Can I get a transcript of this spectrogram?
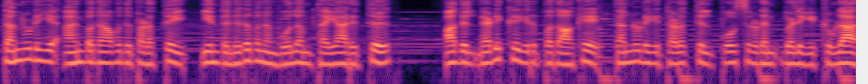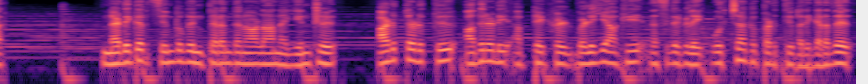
தன்னுடைய ஐம்பதாவது படத்தை இந்த நிறுவனம் மூலம் தயாரித்து அதில் நடிக்க இருப்பதாக தன்னுடைய தளத்தில் போஸ்டருடன் வெளியிட்டுள்ளார். நடிகர் சிம்புவின் பிறந்த நாளான இன்று அடுத்தடுத்து அதிரடி அப்டேட்கள் வெளியாகி ரசிகர்களை உற்சாகப்படுத்தி வருகிறது.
